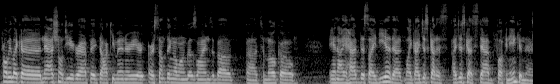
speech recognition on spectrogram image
probably like a National Geographic documentary or, or something along those lines about uh, ta moko. And I had this idea that like I just got I just got stabbed fucking ink in there.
